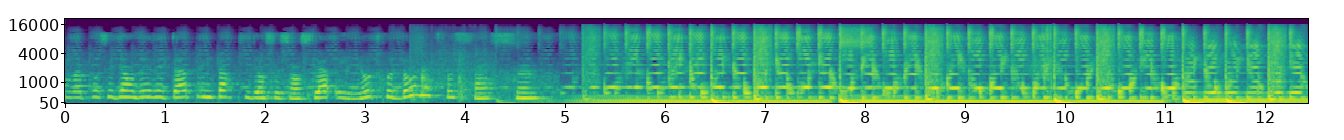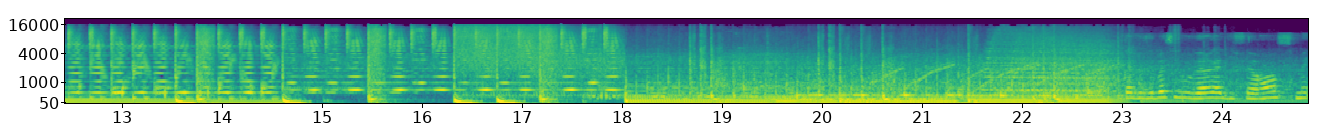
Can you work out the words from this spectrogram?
on va procéder en deux étapes. Une partie dans ce sens-là et une autre dans l'autre sens. Mais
